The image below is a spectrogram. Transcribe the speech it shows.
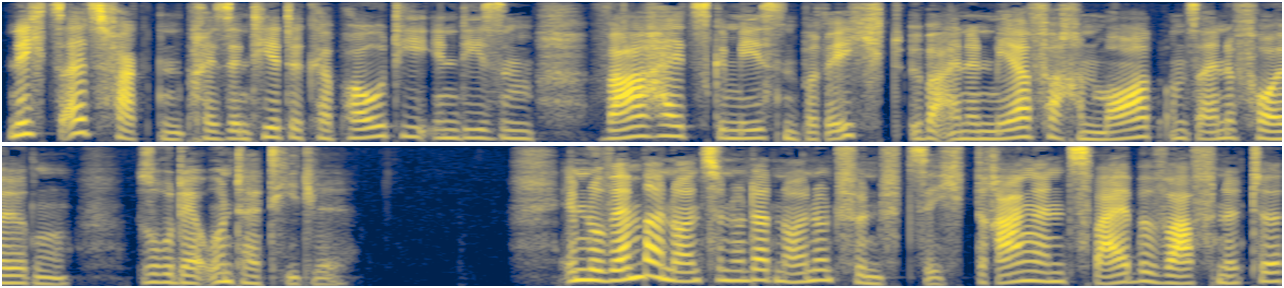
Nichts als Fakten präsentierte Capote in diesem wahrheitsgemäßen Bericht über einen mehrfachen Mord und seine Folgen, so der Untertitel. Im November 1959 drangen zwei Bewaffnete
